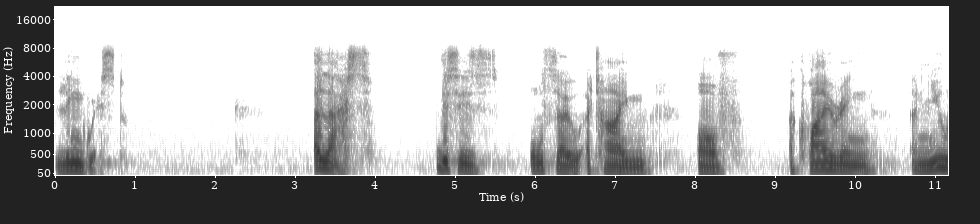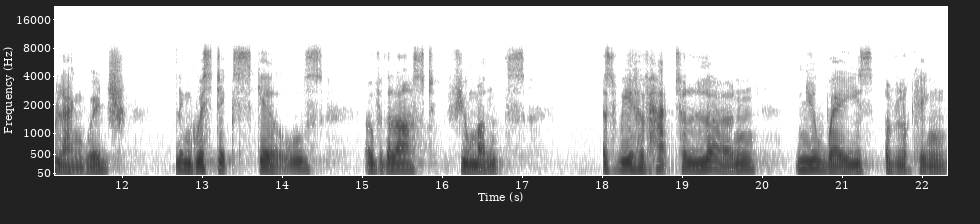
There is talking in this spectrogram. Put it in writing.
linguist. Alas, this is also a time of acquiring a new language, linguistic skills over the last few months, as we have had to learn new ways of looking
